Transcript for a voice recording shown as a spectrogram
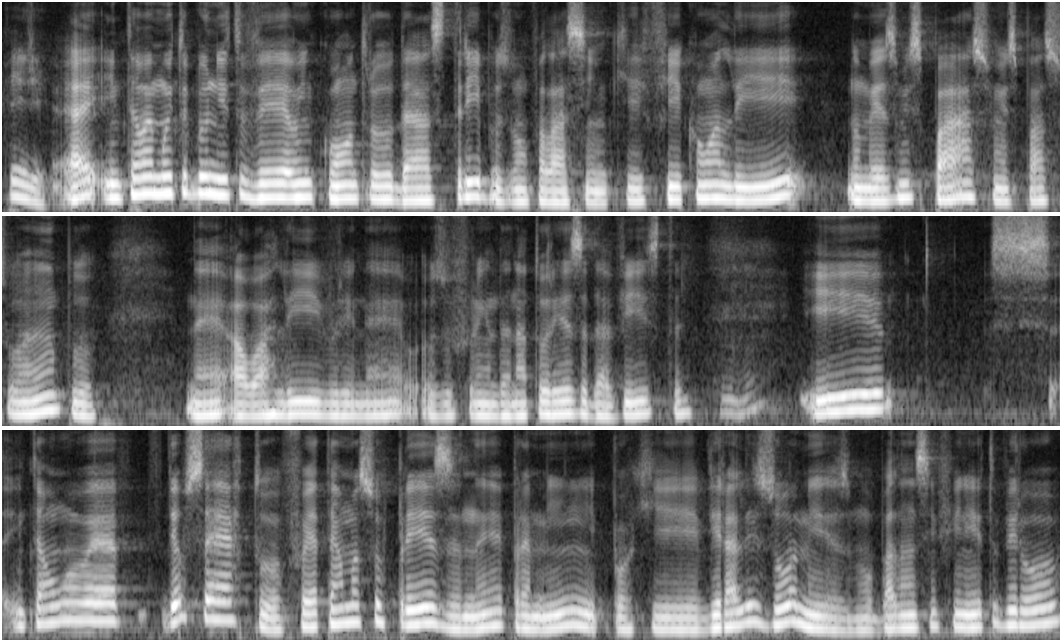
Entendi. É, então é muito bonito ver o encontro das tribos, vamos falar assim, que ficam ali no mesmo espaço, um espaço amplo, né, ao ar livre, né, usufruindo da natureza, da vista. E s- então é, deu certo, foi até uma surpresa, né, para mim, porque viralizou mesmo. O Balanço Infinito virou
